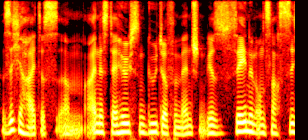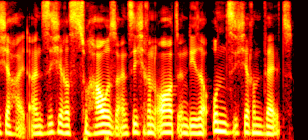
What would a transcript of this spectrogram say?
Sicherheit ist ähm, eines der höchsten Güter für Menschen. Wir sehnen uns nach Sicherheit, ein sicheres Zuhause, einen sicheren Ort in dieser unsicheren Welt.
